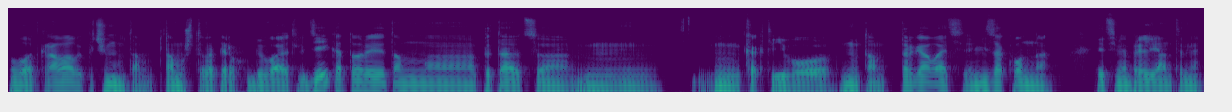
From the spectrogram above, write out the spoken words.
Вот, кровавый почему там? Потому что, во-первых, убивают людей, которые там а, пытаются как-то его, ну там, торговать незаконно этими бриллиантами.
